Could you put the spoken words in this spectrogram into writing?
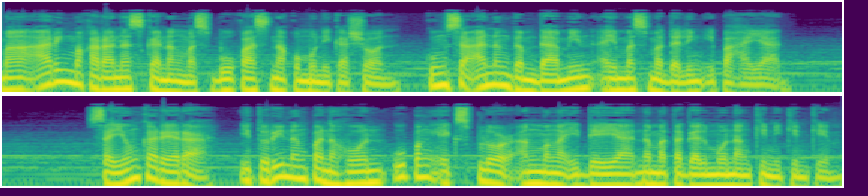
maaaring makaranas ka ng mas bukas na komunikasyon, kung saan ang damdamin ay mas madaling ipahayag. Sa iyong karera, ito rin ang panahon upang explore ang mga ideya na matagal mo nang kinikimkim.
